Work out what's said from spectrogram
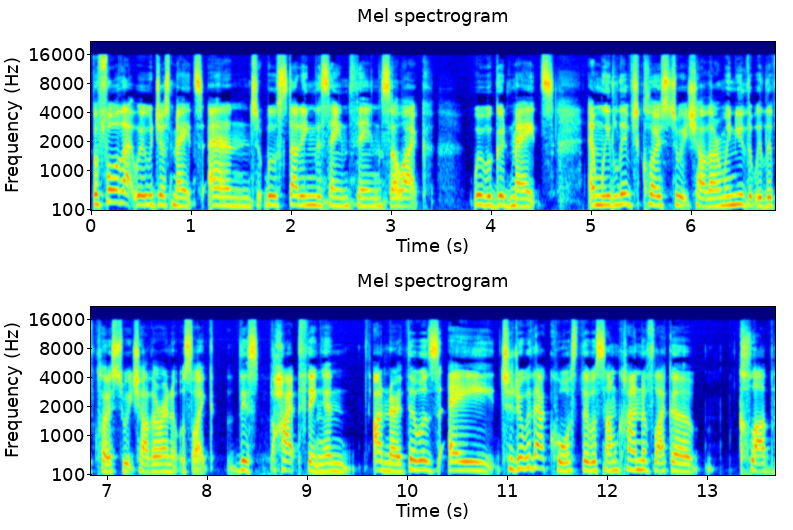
before that, we were just mates and we were studying the same thing. So, like, we were good mates and we lived close to each other and we knew that we lived close to each other and it was like this hype thing. And I don't know, there was a, to do with our course, there was some kind of like a club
